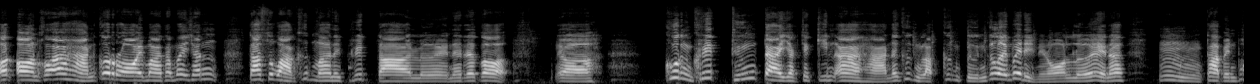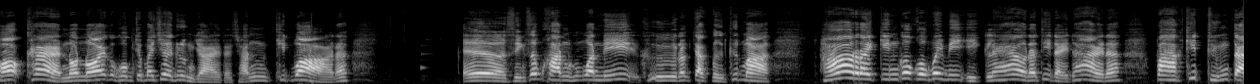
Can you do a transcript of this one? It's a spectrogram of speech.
อ่อนๆของอาหารก็ลอยมาทำให้ฉันตาสว่างขึ้นมาในพริบตาเลยนะ แล้วก็ เอ่อคุ้นคิดถึงแต่อยากจะกินอาหารนะครึ่งหลับครึ่งตื่นก็เลยไม่ได้นอนเลยนะ อืม ถ้าเป็นเพราะแค่นอนน้อยก็คงจะไม่ใช่เรื่องใหญ่ แต่ฉันคิดว่านะ เออ สิ่งสำคัญของวันนี้คือหลังจากตื่นขึ้นมา หาอะไรกินก็คงไม่มีอีกแล้วนะที่ไหนได้นะ ปากคิดถึงแต่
